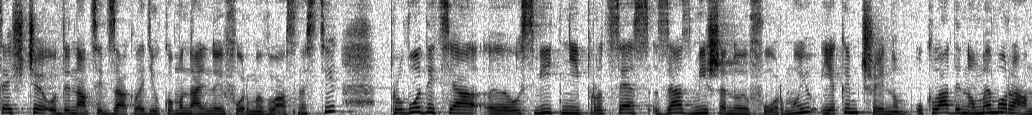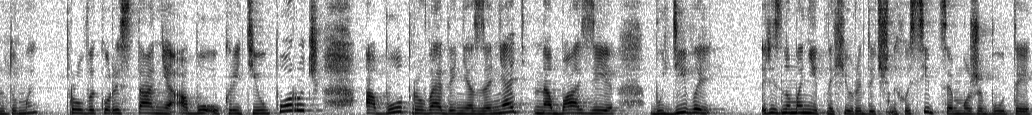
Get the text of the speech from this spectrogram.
це ще 11 закладів комунальної форми власності. Проводиться е, освітній процес за змішаною формою, яким чином укладено меморандуми про використання або укриттів поруч, або проведення занять на базі будівель різноманітних юридичних осіб. Це може бути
